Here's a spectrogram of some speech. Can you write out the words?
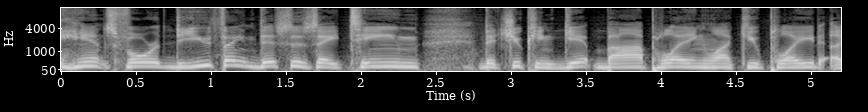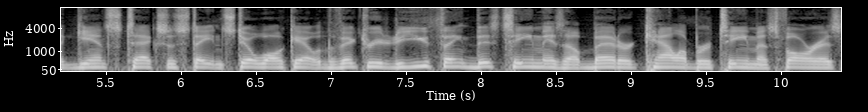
henceforth, do you think this is a team that you can get by playing like you played against Texas State and still walk out with a victory? Or do you think this team is a better caliber team as far as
